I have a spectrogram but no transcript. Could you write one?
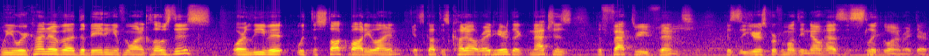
We were kind of uh, debating if we want to close this or leave it with the stock body line. It's got this cutout right here that matches the factory vent because the Urus Performante now has this slit going right there.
